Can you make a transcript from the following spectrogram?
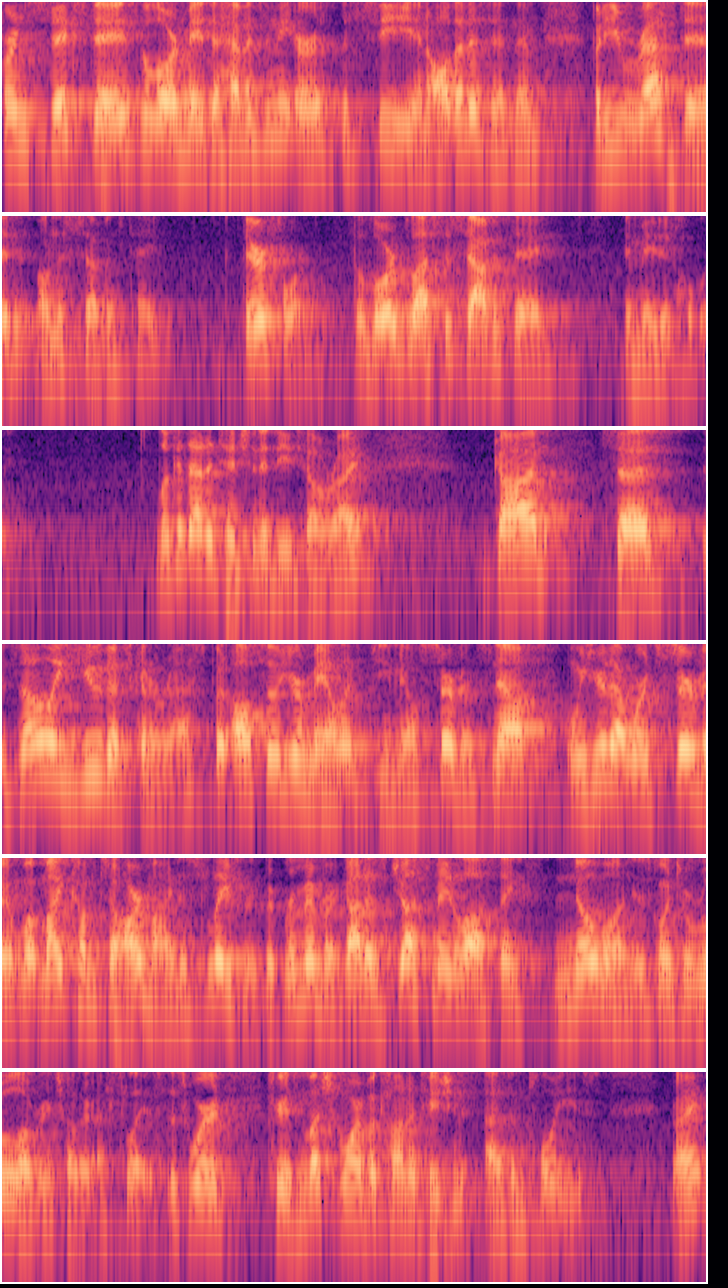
For in six days the Lord made the heavens and the earth, the sea, and all that is in them, but he rested on the seventh day. Therefore, the Lord blessed the Sabbath day and made it holy. Look at that attention to detail, right? God says it's not only you that's going to rest, but also your male and female servants. Now, when we hear that word servant, what might come to our mind is slavery. But remember, God has just made a law saying no one is going to rule over each other as slaves. This word carries much more of a connotation as employees, right?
